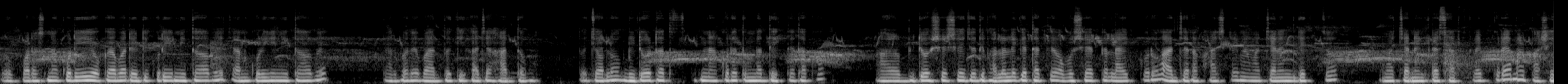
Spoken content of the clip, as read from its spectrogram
তো পড়াশোনা করিয়ে ওকে আবার রেডি করিয়ে নিতে হবে, চান করিয়ে নিতে হবে। তারপরে বাদ বাকি কাজে হাত দেবো। তো চলো ভিডিওটা না করে তোমরা দেখতে থাকো। আর ভিডিও শেষে যদি ভালো লেগে থাকে অবশ্যই একটা লাইক করো। আর যারা ফার্স্ট টাইম আমার চ্যানেল দেখছ, আমার চ্যানেলটা সাবস্ক্রাইব করে আমার পাশে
